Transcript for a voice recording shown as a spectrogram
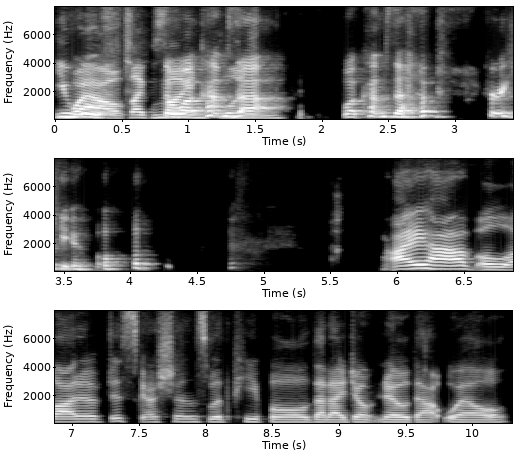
You wow. Oofed. Like, so what comes blown. up? What comes up for you? I have a lot of discussions with people that I don't know that well,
